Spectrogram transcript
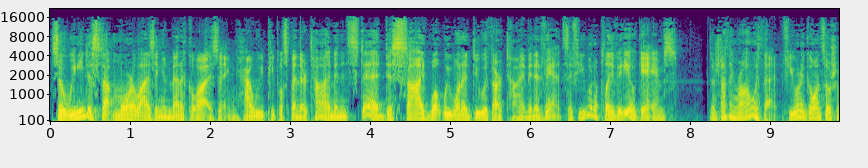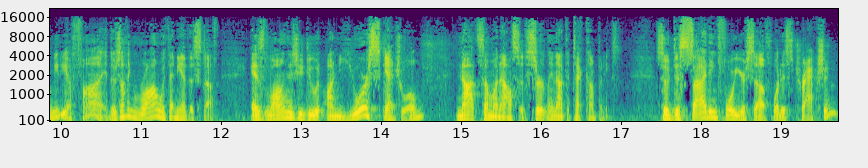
So we need to stop moralizing and medicalizing how we people spend their time and instead decide what we want to do with our time in advance. If you want to play video games, there's nothing wrong with that. If you want to go on social media, fine. There's nothing wrong with any of this stuff. As long as you do it on your schedule, not someone else's, certainly not the tech companies. So deciding for yourself what is traction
